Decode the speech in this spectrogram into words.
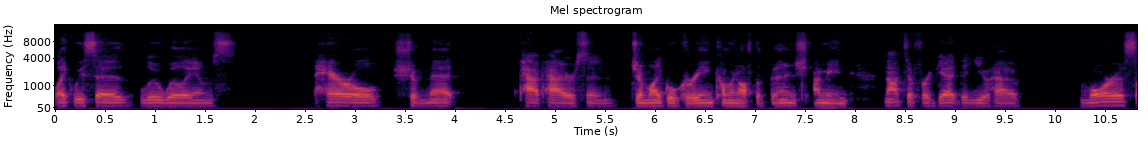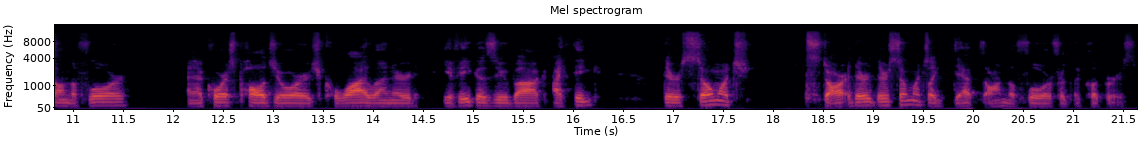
Like we said, Lou Williams, Harrell, Shamet, Pat Patterson, JaMychal Green coming off the bench. I mean, not to forget that you have Morris on the floor, and of course Paul George, Kawhi Leonard, Ivica Zubac. I think there's so much star there. There's so much like depth on the floor for the Clippers.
